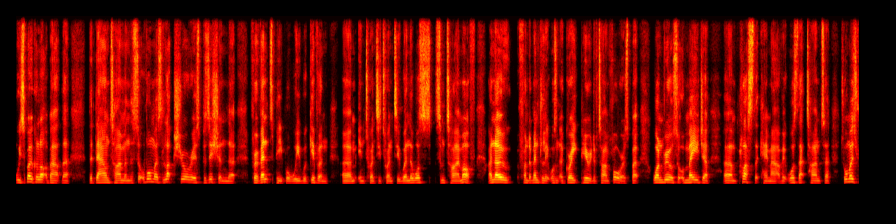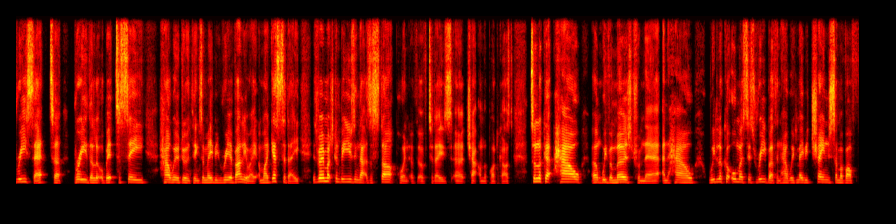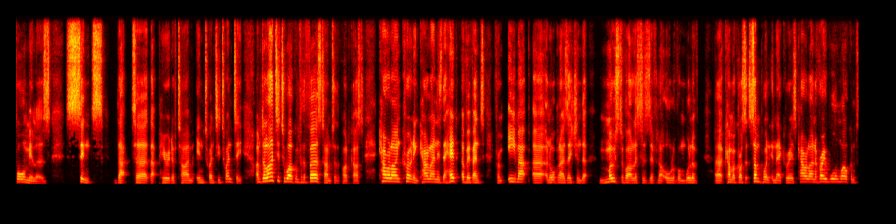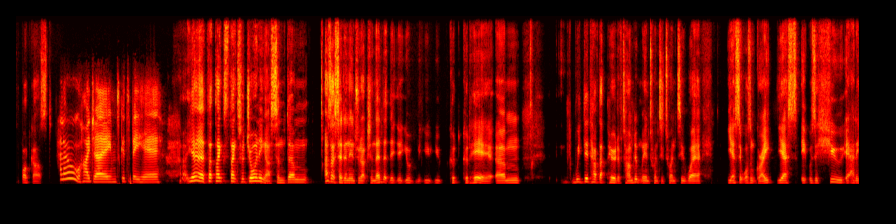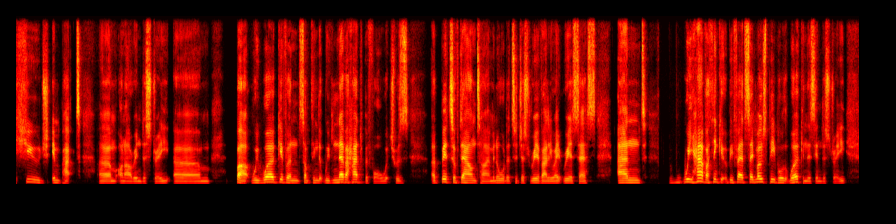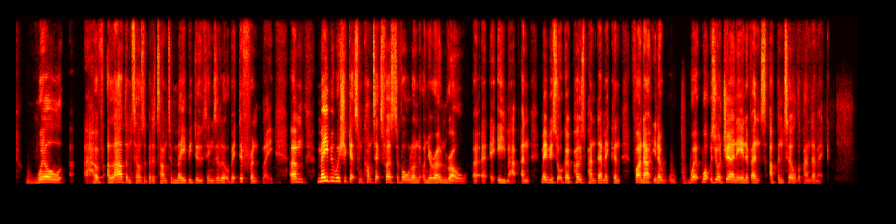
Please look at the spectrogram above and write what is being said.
we spoke a lot about the the downtime and the sort of almost luxurious position that for events people we were given um, in 2020 when there was some time off. I know fundamentally it wasn't a great period of time for us, but one real sort of major um, plus that came out of it was that time to to almost reset, to breathe a little bit, to see how we were doing things and maybe reevaluate. And my guest today is very much going to be using that as a start point of, of today's uh, chat on the podcast to look at how um, we've emerged from there and how we look at almost this rebirth and how we've maybe changed some of our formulas since that uh, that period of time in 2020. I'm delighted to welcome for the first time to the podcast Caroline Cronin. Caroline is the head of events from EMAP, uh, an organisation that most of our listeners, if not all of them, will have uh, come across at some point in their careers. Caroline, a very warm welcome to the podcast. Hello, hi James, good to be here. Uh, yeah, th- thanks, thanks for joining us. And um, as I said in the introduction, then that, that you, you you could could hear. Um, we did have that period of time, didn't we, in 2020, where yes, it wasn't great. Yes, it was a huge. It had a huge impact um, on our industry. Um, but we were given something that we've never had before, which was a bit of downtime in order to just reevaluate, reassess, and we have. I think it would be fair to say most people that work in this industry will have allowed themselves a bit of time to maybe do things a little bit differently. Um, maybe we should get some context first of all on, on your own role at, EMAP, and maybe sort of go post pandemic and find out, you know, wh- what was your journey in events up until the pandemic.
